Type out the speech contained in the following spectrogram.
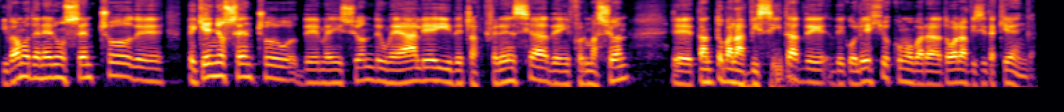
y vamos a tener un centro de, pequeño centro de medición de humedales y de transferencia de información, eh, tanto para las visitas de, de colegios como para todas las visitas que vengan.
